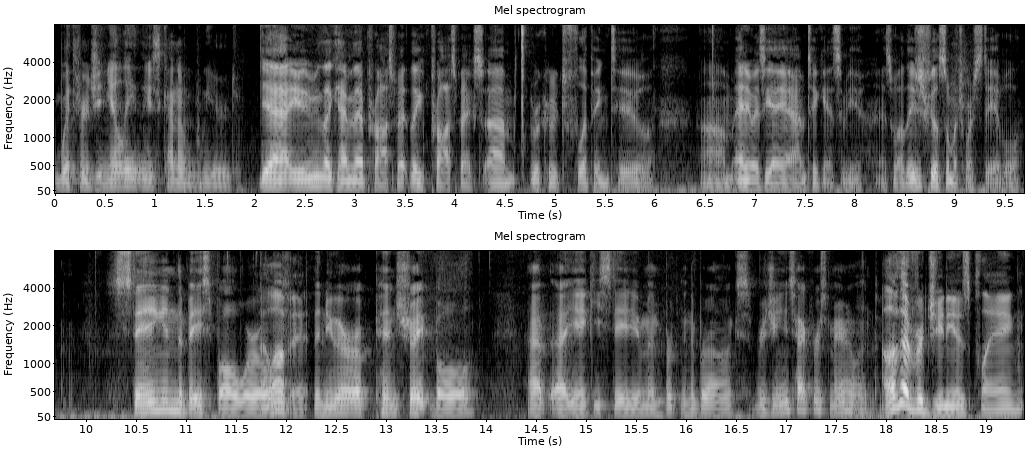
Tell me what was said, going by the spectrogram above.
with Virginia lately is kind of weird. yeah, even like having that prospect, like prospects, um, recruits flipping too. Um, anyways, yeah, yeah, I'm taking SMU as well. They just feel so much more stable. Staying in the baseball world, I love it. The new era pinstripe bowl at, at Yankee Stadium in, in the Bronx. Virginia Tech versus Maryland. I love that Virginia is playing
